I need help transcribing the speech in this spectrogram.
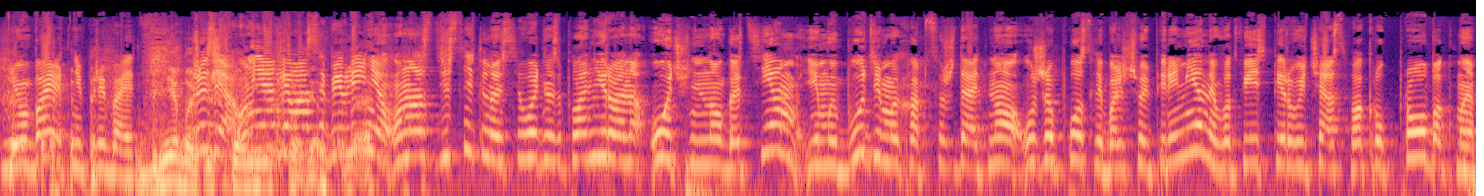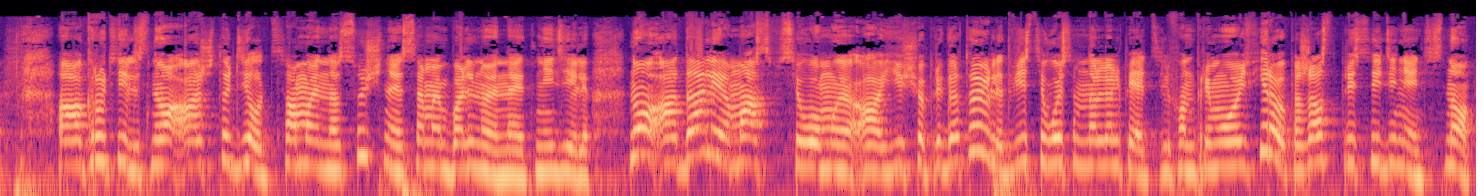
Не убавит, не прибавит. Друзья, у меня для вас объявление. У нас действительно сегодня запланировано очень много тем, и мы будем их обсуждать, но уже после большой перемены, вот весь первый час вокруг пробок мы а, крутились. Ну, а что делать? Самое насущное, самое больное на этой неделе. Ну, а далее масс всего мы а, еще приготовили. 208-005, телефон прямого эфира. Вы, пожалуйста, присоединяйтесь. Но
